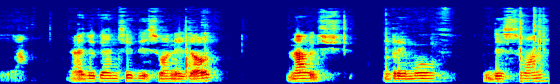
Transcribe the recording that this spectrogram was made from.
Yeah. As you can see this one is out. Now remove this one.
